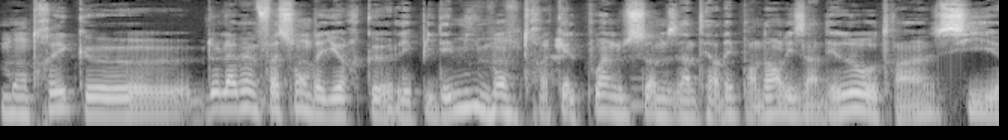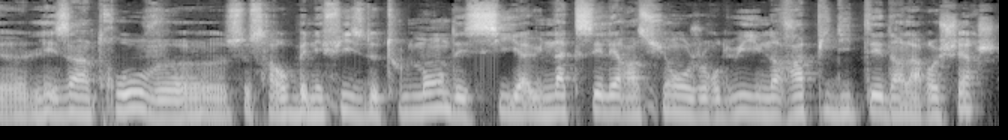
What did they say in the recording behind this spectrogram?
montrer que, de la même façon d'ailleurs que l'épidémie montre à quel point nous sommes interdépendants les uns des autres. Hein. Si euh, les uns trouvent, euh, ce sera au bénéfice de tout le monde. Et s'il y a une accélération aujourd'hui, une rapidité dans la recherche,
